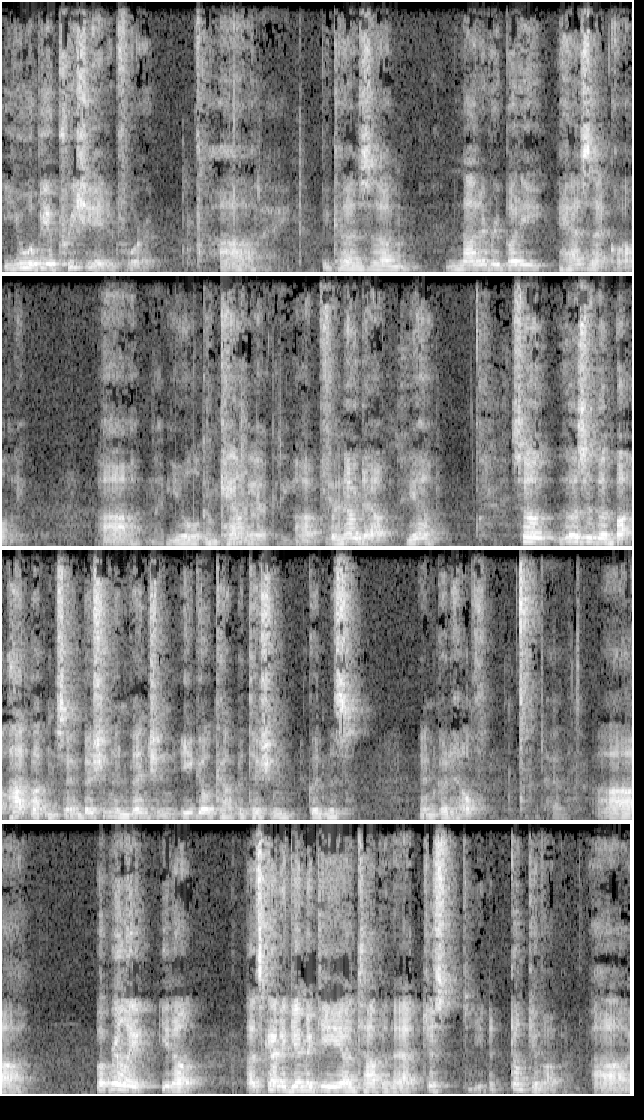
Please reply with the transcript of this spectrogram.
you will be appreciated for it. Uh, Right. because um, not everybody has that quality. Uh, you'll encounter it, agree. uh, for Yeah. no doubt. Yeah. So those are the bu- hot buttons: ambition, invention, ego, competition, goodness, and good health. Good health. But really, you know, that's kind of gimmicky. On top of that, just you know, don't give up. Uh,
